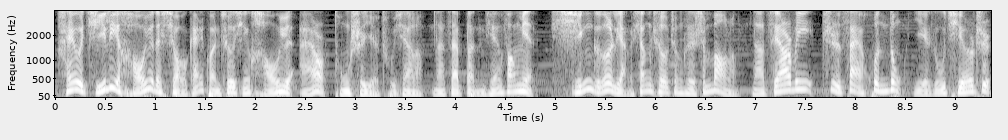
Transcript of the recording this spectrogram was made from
还有吉利豪越的小改款车型豪越 L 同时也出现了。那在本田方面，型格两厢车正式申报了，那 ZR-V 智在混动也如期而至。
